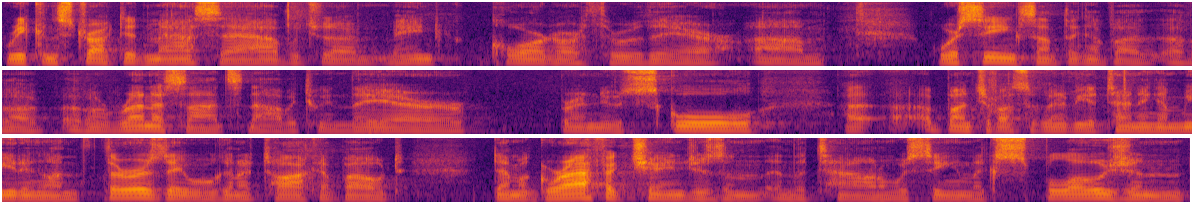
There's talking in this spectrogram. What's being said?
reconstructed Mass Ave, which is our main corridor through there. Um, we're seeing something of a, of a, of a renaissance now between there, brand-new school. Uh, a bunch of us are going to be attending a meeting on Thursday. where We're going to talk about demographic changes in, in the town. We're seeing an explosion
